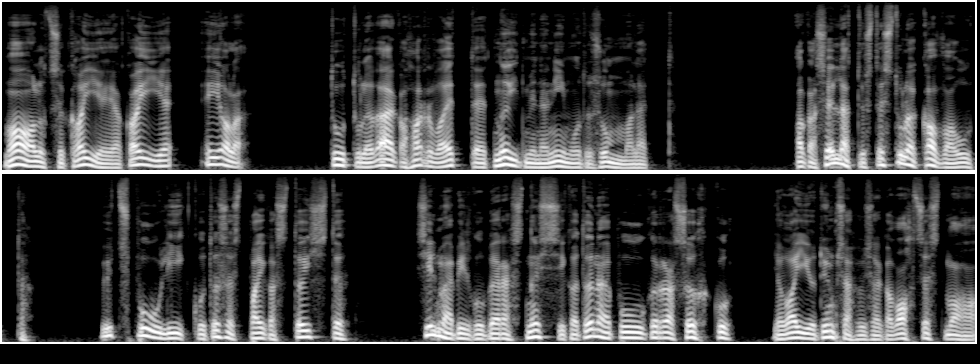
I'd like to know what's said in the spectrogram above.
maa-alutse kaie ja kaie ei ole. Tuud tule väga harva ette, et nõidmine niimoodi summa lätt. aga seljatustest tule kavva uutta. üts puu liiku tõsest paigast tõiste silmapilgu pärast nõssi ka tõnepuu kõrras õhku ja vaiu tümpsahusega vahtsest maha.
